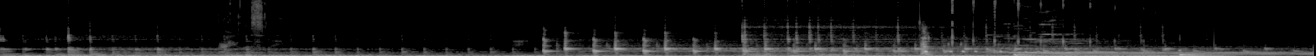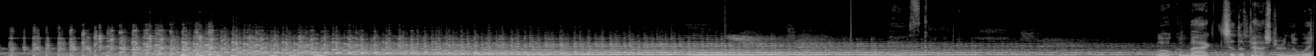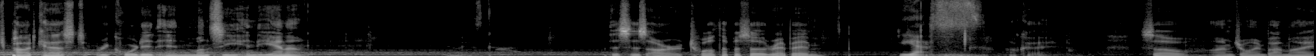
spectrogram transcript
Are you listening? God? Welcome back to the Pastor and the Witch podcast, recorded in Muncie, Indiana. Who is God? This is our 12th episode, right, babe? Yes. Okay. So I'm joined by my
